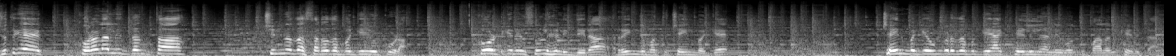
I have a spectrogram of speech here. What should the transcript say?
ಜೊತೆಗೆ ಕೊರಳಲ್ಲಿದ್ದಂಥ ಚಿನ್ನದ ಸರದ ಬಗ್ಗೆಯೂ ಕೂಡ. ಕೋರ್ಟ್ಗೆ ನೀವು ಸುಳ್ಳು ಹೇಳಿದ್ದೀರಾ? ರಿಂಗ್ ಮತ್ತು ಚೈನ್ ಬಗ್ಗೆ. ಚೈನ್ ಬಗ್ಗೆ, ಉಂಗುರದ ಬಗ್ಗೆ ಯಾಕೆ ಹೇಳಿಲ್ಲ ನೀವು ಅಂತ ಬಾಲನ್ ಕೇಳಿದ್ದಾರೆ.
